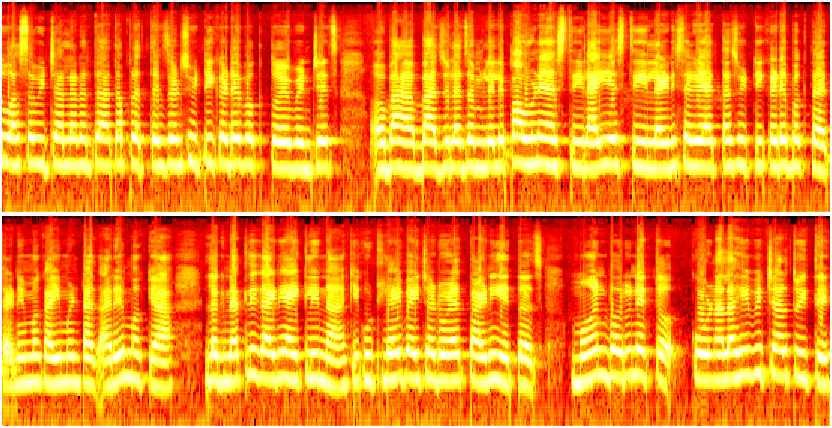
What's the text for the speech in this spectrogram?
तू? असं विचारल्यानंतर आता प्रत्येकजण स्वीटीकडे बघतोय. म्हणजेच बा बाजूला जमलेले पाहुणे असतील आई असतील आणि सगळे आता स्वीटीकडे बघतायत. आणि मग आई म्हणतात अरे मग क्या? लग्नातली गाणी ऐकली ना की कुठल्याही बाईच्या डोळ्यात पाणी येतंच. मन भरून येतं. कोणालाही विचार तू इथे.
